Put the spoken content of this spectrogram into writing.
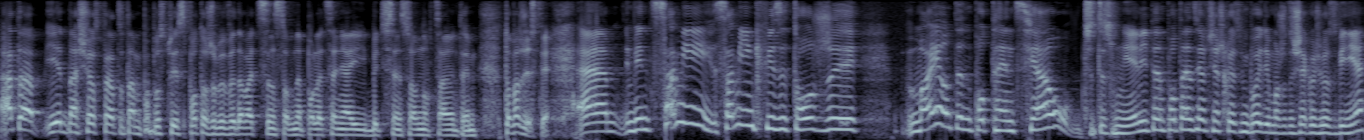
A ta jedna siostra to tam po prostu jest po to, żeby wydawać sensowne polecenia i być sensowną w całym tym towarzystwie. E, więc sami, sami inkwizytorzy mają ten potencjał, czy też mieli ten potencjał, ciężko jest mi powiedzieć, może to się jakoś rozwinie,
